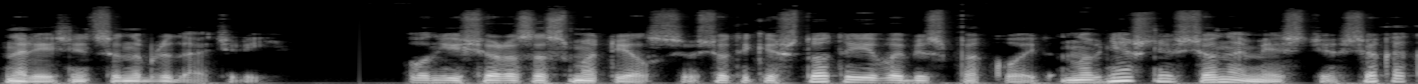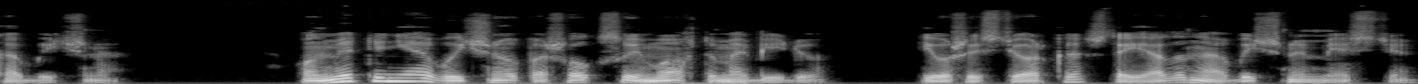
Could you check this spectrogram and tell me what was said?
на лестнице наблюдателей. Он еще раз осмотрелся, все-таки что-то его беспокоит, но внешне все на месте, все как обычно. Он медленнее обычного пошел к своему автомобилю. Его шестерка стояла на обычном месте.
